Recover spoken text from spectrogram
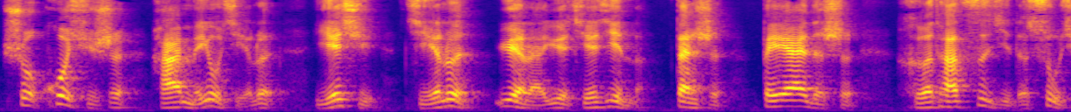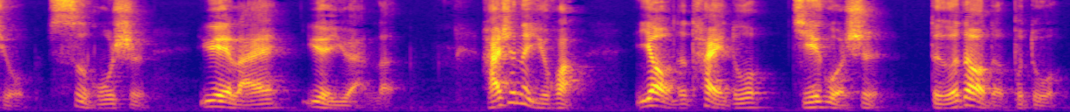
说或许是还没有结论，也许结论越来越接近了。但是悲哀的是，和他自己的诉求似乎是越来越远了。还是那句话，要的太多，结果是得到的不多。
